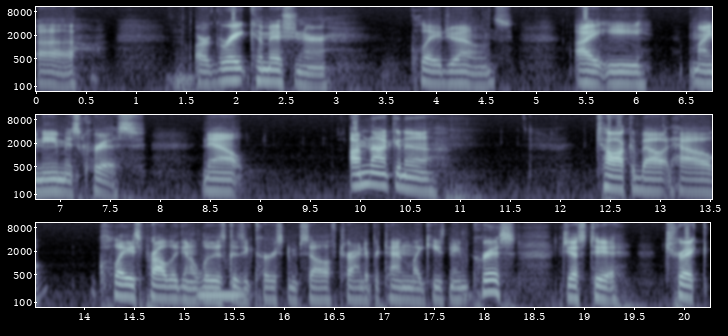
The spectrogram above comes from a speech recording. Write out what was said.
uh, our great commissioner, Clay Jones, i.e., my name is Chris. Now, I'm not gonna talk about how Clay's probably going to lose because he cursed himself trying to pretend like he's named Chris just to trick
